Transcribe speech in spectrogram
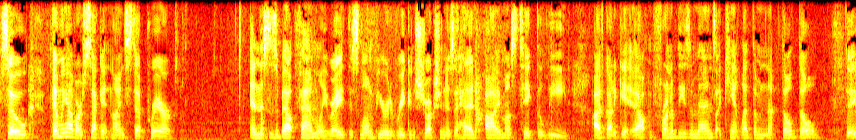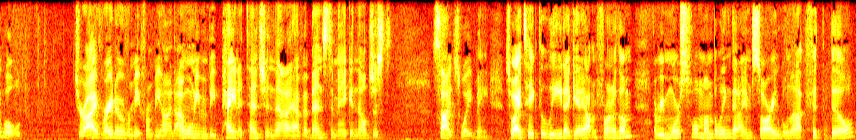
so then we have our second nine step prayer. And this is about family, right? This long period of reconstruction is ahead. I must take the lead. I've got to get out in front of these amends. I can't let them. Not, they'll they'll they will drive right over me from behind. I won't even be paying attention that I have amends to make, and they'll just sideswipe me. So I take the lead. I get out in front of them. A remorseful mumbling that I am sorry will not fit the bill.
